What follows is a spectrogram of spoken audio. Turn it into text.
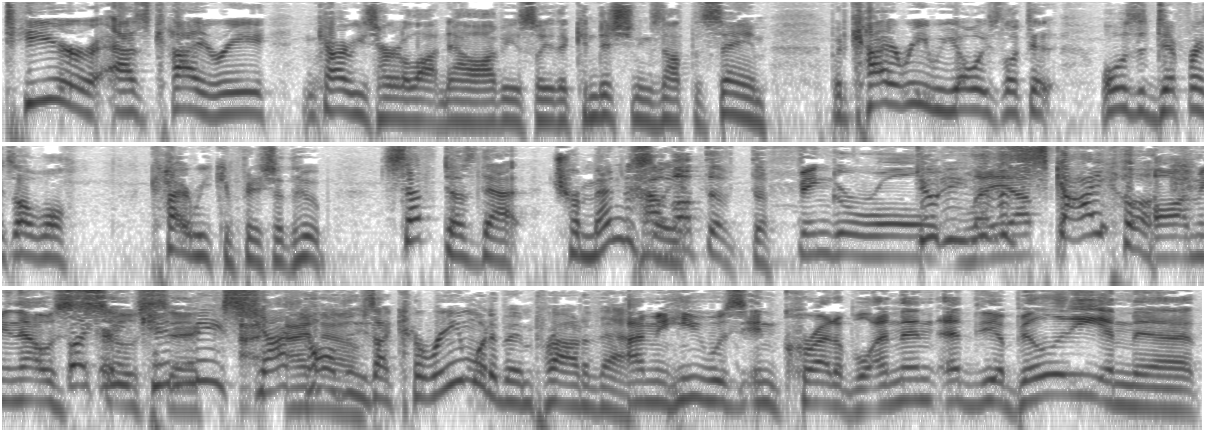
tier as Kyrie, and Kyrie's hurt a lot now. Obviously, the conditioning's not the same. But Kyrie, we always looked at what was the difference. Oh well, Kyrie can finish at the hoop. Steph does that tremendously. How about the the finger roll Dude, he did the sky hook. Oh, I mean that was like, so are you kidding me? sick. Shaq I- I called know. these like Kareem would have been proud of that. I mean, he was incredible, and then uh, the ability and the.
